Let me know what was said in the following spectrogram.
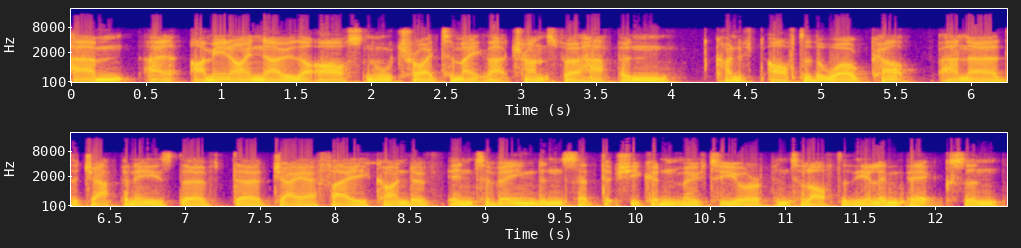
Um, I, I, mean, I know that Arsenal tried to make that transfer happen kind of after the World Cup, and uh, the Japanese, the the JFA, kind of intervened and said that she couldn't move to Europe until after the Olympics, and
